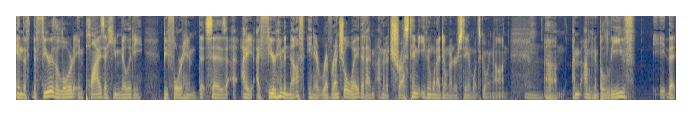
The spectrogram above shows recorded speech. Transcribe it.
and the the fear of the Lord implies a humility before Him that says, I, I fear Him enough in a reverential way that I'm I'm going to trust Him even when I don't understand what's going on. Um, I'm I'm going to believe that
